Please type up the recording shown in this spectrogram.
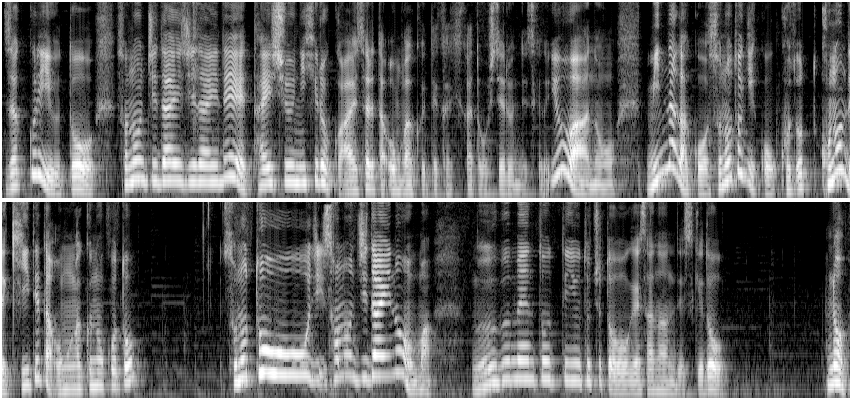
ざっくり言うとその時代時代で大衆に広く愛された音楽って書き方をしてるんですけど要はあのみんながこうその時こう好んで聴いてた音楽のことその当時その時代のまあムーブメントっていうとちょっと大げさなんですけどの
